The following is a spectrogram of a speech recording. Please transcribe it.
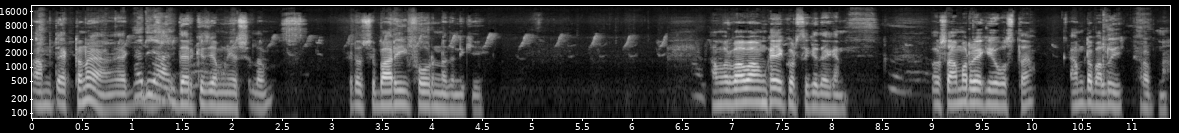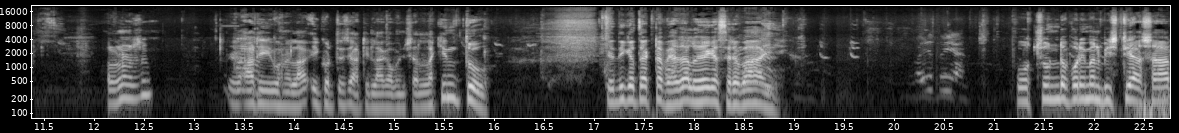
আমটা একটা না এক দেড় কেজি আম নিয়ে আসছিলাম। এটা হচ্ছে বাড়ি ফোর না জানি কি। আমার বাবা আম খাই করছে কি দেখেন। অবশ্য আমারও একই অবস্থা। আমটা ভালোই খারাপ না। ভালো না? এ আটি ওখানে ই করতেছি আটি লাগাবো ইনশাল্লাহ কিন্তু এদিকে তো একটা ভেজাল হয়ে গেছে রে ভাই। প্রচণ্ড পরিমাণ বৃষ্টি আসার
